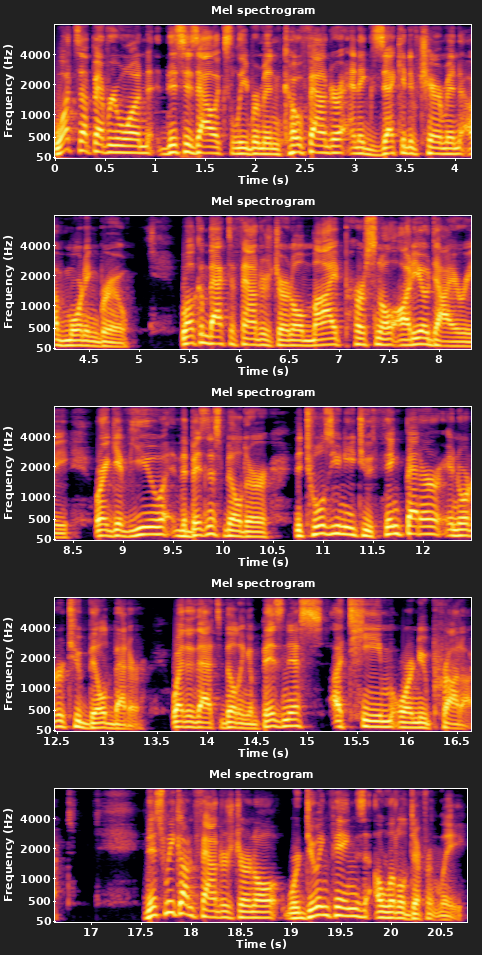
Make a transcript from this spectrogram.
What's up, everyone? This is Alex Lieberman, co founder and executive chairman of Morning Brew. Welcome back to Founders Journal, my personal audio diary, where I give you, the business builder, the tools you need to think better in order to build better, whether that's building a business, a team, or a new product. This week on Founders Journal, we're doing things a little differently.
